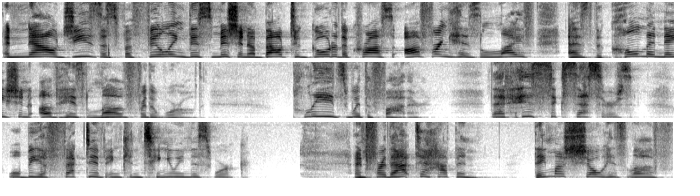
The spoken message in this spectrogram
And now, Jesus, fulfilling this mission, about to go to the cross, offering his life as the culmination of his love for the world, pleads with the Father that his successors will be effective in continuing this work. And for that to happen, they must show his love.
